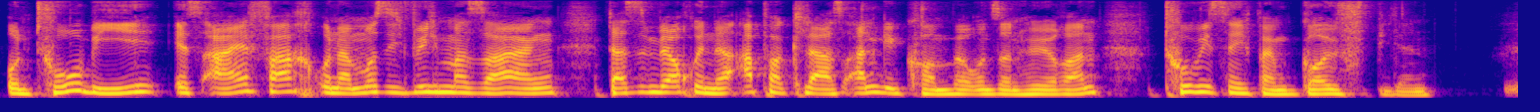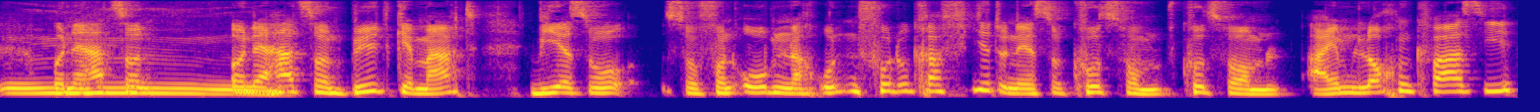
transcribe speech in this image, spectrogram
Und Tobi ist einfach, und da muss ich wirklich mal sagen, da sind wir auch in der Upper Class angekommen bei unseren Hörern. Tobi ist nämlich beim Golfspielen. Und er hat so ein, und er hat so ein Bild gemacht, wie er so, so von oben nach unten fotografiert und er ist so kurz vorm, kurz vorm Eimlochen quasi.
